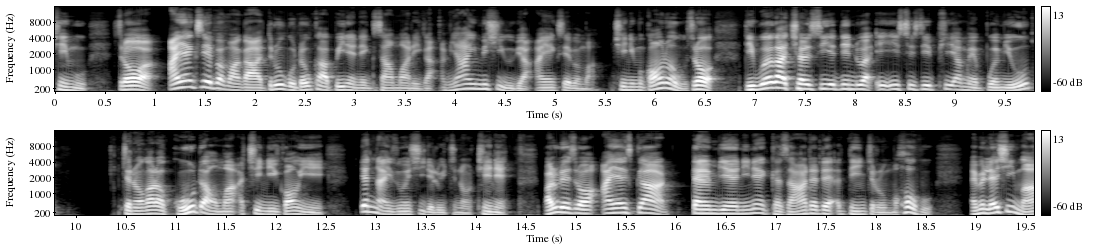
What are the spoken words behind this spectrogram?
ထင်ဘူးဆိုတော့ Ajax ရဲ့ဘက်မှာကသူတို့ကိုဒုက္ခပေးနေတဲ့ကစားမတွေကအများကြီးမရှိဘူးဗျ Ajax ရဲ့ဘက်မှာအချိန်ကြီးမကောင်းတော့ဘူးဆိုတော့ဒီပွဲက Chelsea အသင်းအတွက် AACC ဖြစ်ရမယ့်ပွဲမျိုးကျွန်တော်ကတော့ဂိုးတောင်မှအချိန်ကြီးကောင်းရင်ပြက်နိုင်စွမ်းရှိတယ်လို့ကျွန်တော်ထင်တယ်။ဘာလို့လဲဆိုတော့ Ajax ကတံပြန်အနေနဲ့ကစားတတ်တဲ့အသင်းကျွန်တော်မဟုတ်ဘူး။ဒါပေမဲ့လက်ရှိမှာ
